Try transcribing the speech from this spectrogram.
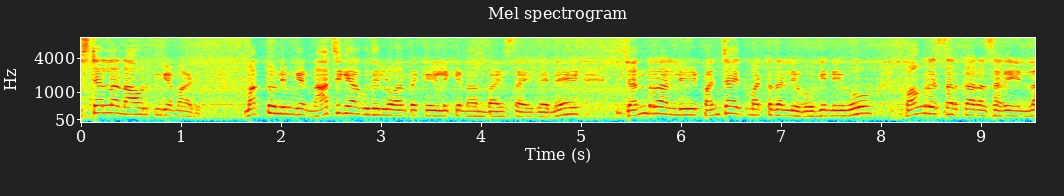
ಇಷ್ಟೆಲ್ಲ ನಾವು ನಿಮಗೆ ಮಾಡಿ. ಮತ್ತು ನಿಮಗೆ ನಾಚಿಕೆ ಆಗುವುದಿಲ್ಲ ಅಂತ ಕೇಳಲಿಕ್ಕೆ ನಾನು ಬಯಸ್ತಾ ಇದ್ದೇನೆ. ಜನರಲ್ಲಿ, ಪಂಚಾಯತ್ ಮಟ್ಟದಲ್ಲಿ ಹೋಗಿ ನೀವು, ಕಾಂಗ್ರೆಸ್ ಸರ್ಕಾರ ಸರಿ ಇಲ್ಲ,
